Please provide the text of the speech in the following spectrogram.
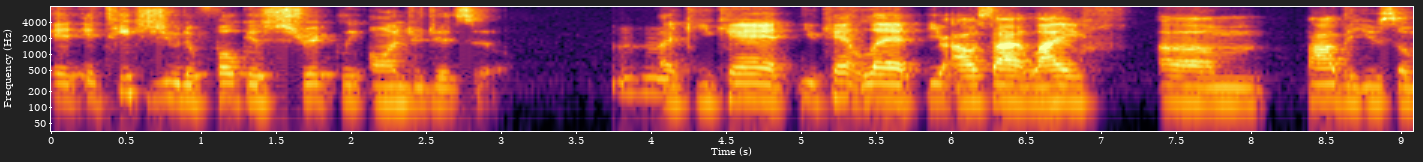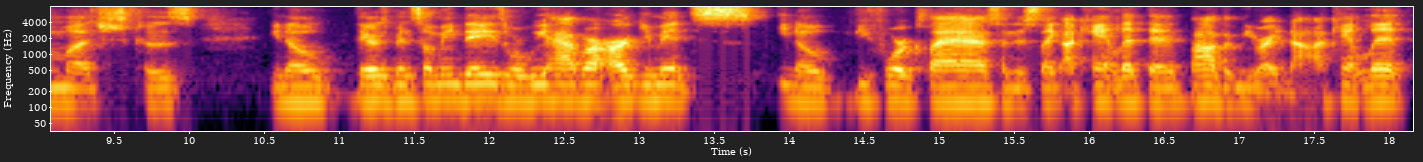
it, it teaches you to focus strictly on jujitsu. Mhm. Like you can't you can't let your outside life um bother you so much because you know there's been so many days where we have our arguments you know before class and it's like I can't let that bother me right now. I can't let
